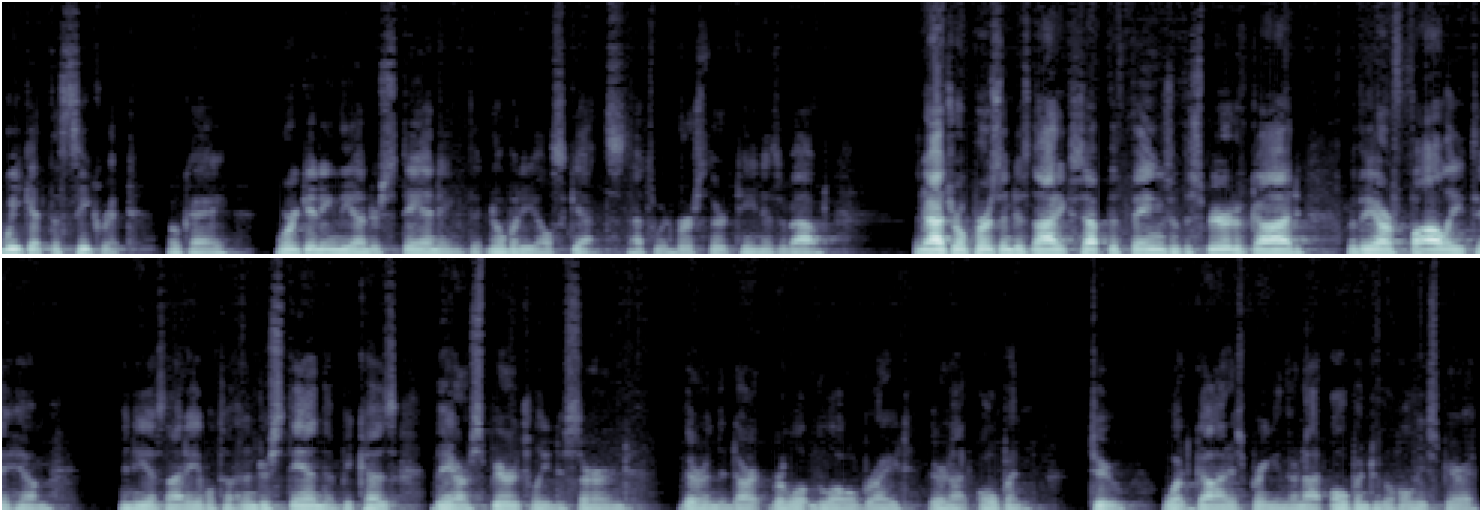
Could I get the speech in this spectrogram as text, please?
we get the secret, okay? We're getting the understanding that nobody else gets. That's what verse 13 is about. The natural person does not accept the things of the Spirit of God, for they are folly to him, and he is not able to understand them because they are spiritually discerned they're in the dark globe, right? They're not open to what God is bringing. They're not open to the Holy Spirit.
